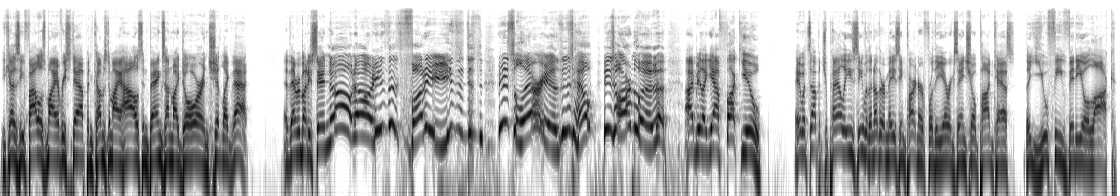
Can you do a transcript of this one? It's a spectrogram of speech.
because he follows my every step and comes to my house and bangs on my door and shit like that. And everybody's saying, no, no, he's just funny. He's just, he's hilarious. He's help. He's harmless. I'd be like, yeah, fuck you. Hey, what's up? It's your pal Easy with another amazing partner for the Eric Zane Show podcast, the Eufy Video Lock.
